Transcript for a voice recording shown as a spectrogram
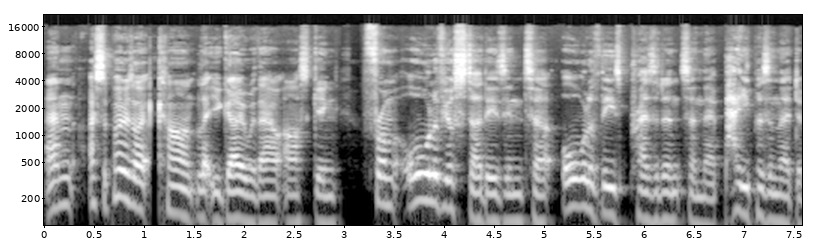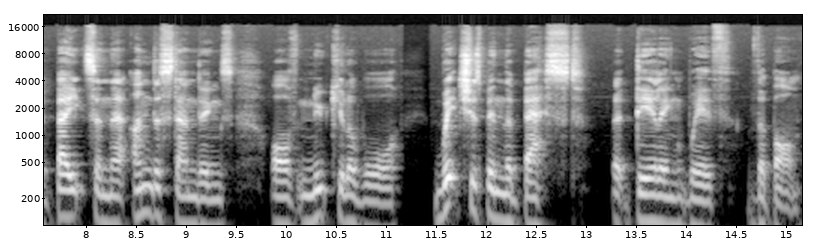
And I suppose I can't let you go without asking from all of your studies into all of these presidents and their papers and their debates and their understandings of nuclear war, which has been the best at dealing with the bomb?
